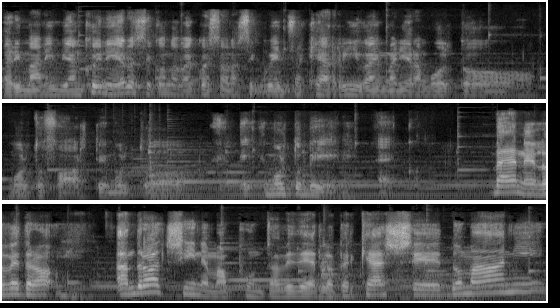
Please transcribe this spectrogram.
rimane, in bianco e nero e secondo me questa è una sequenza che arriva in maniera molto, molto forte molto, e, e molto bene. Ecco. Bene, lo vedrò. Andrò al cinema appunto a vederlo perché esce domani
